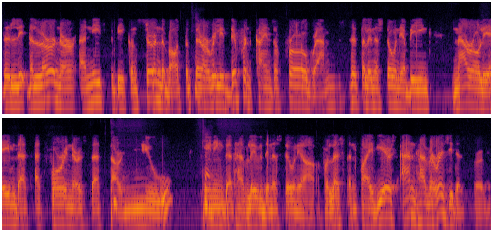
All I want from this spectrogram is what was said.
the, the learner, uh, needs to be concerned about, but there are really different kinds of programs. Settle in Estonia being narrowly aimed at, at foreigners that are new, okay. meaning that have lived in Estonia for less than five years and have a residence permit.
